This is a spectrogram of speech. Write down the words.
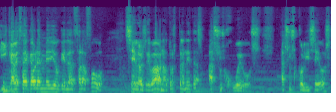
y cabeza de cabra en medio que lanzara fuego, se los llevaban a otros planetas a sus juegos, a sus coliseos,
